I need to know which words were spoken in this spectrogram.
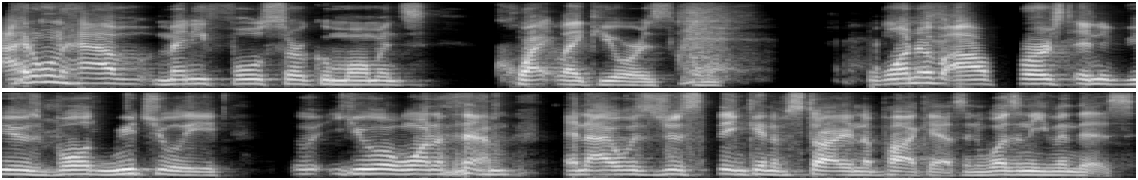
I don't have many full circle moments quite like yours. one of our first interviews, both mutually, you were one of them, and I was just thinking of starting a podcast, and it wasn't even this.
